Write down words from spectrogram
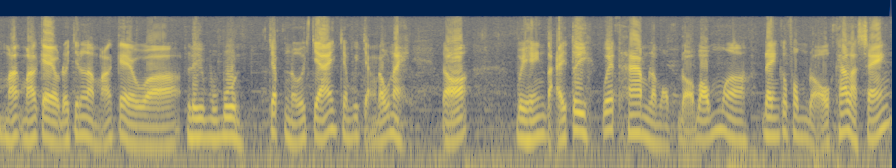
mã mã kèo đó chính là mã kèo uh, Liverpool chấp nửa trái trong cái trận đấu này. Đó vì hiện tại tuy West Ham là một đội bóng uh, đang có phong độ khá là sáng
